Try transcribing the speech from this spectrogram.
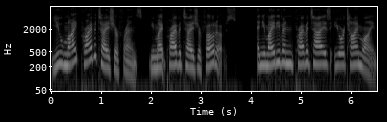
You might privatize your friends, you might privatize your photos, and you might even privatize your timeline.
